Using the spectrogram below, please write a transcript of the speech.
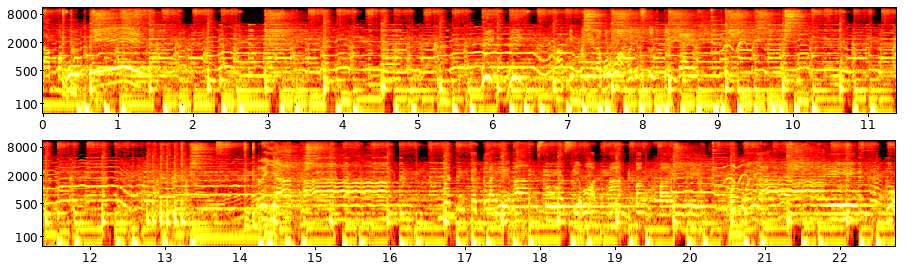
ตำบักหูปีฮิฮิถ้ากินไปนี่ละบอกว่าเขาจะกินปีนไดระยะทางมันก็ไกลห่างตัวเสียหอดห่างบังไปคนไว้ลายโง่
